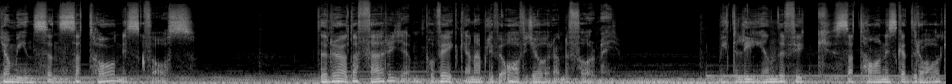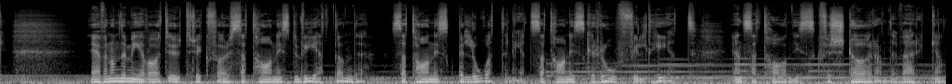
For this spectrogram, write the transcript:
Jag minns en satanisk fas. Den röda färgen på väggarna blev avgörande för mig. Mitt leende fick sataniska drag även om det mer var ett uttryck för sataniskt vetande, satanisk belåtenhet, satanisk rofylldhet, en satanisk förstörande verkan.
